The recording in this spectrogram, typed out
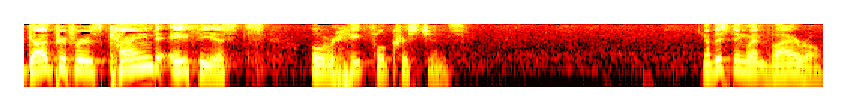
God prefers kind atheists over hateful Christians. Now, this thing went viral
